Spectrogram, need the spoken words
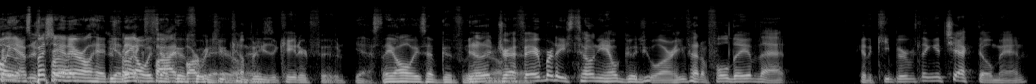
probably- yeah, especially at Arrowhead. Yeah, they probably always have five good food at barbecue companies that catered food. yes, they always have good food. You know, at that draft. Everybody's telling you how good you are. You've had a full day of that. Got to keep everything in check, though, man.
